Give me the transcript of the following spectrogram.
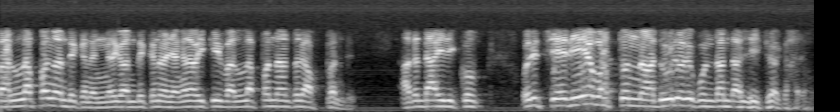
വെള്ളപ്പം കണ്ടിക്കണം നിങ്ങൾ കണ്ടിക്കണോ ഞങ്ങളെ വഴിക്ക് ഈ വെള്ളപ്പം എന്നാത്തൊരു അപ്പുണ്ട്. അതെന്തായിരിക്കും? ഒരു ചെറിയ വത്തുന്ന അതൂലൊരു കുന്തം തള്ളിയിട്ട് വെക്കാനോ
